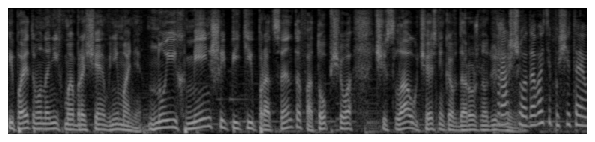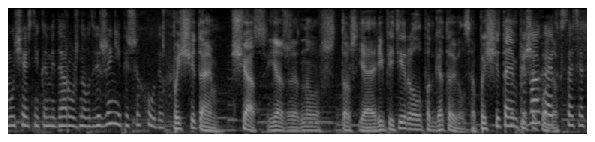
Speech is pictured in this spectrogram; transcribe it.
И поэтому на них мы обращаем внимание. Но их меньше 5% от общего числа участников дорожного движения. Хорошо, а давайте посчитаем участниками дорожного движения пешеходов. Посчитаем. Сейчас, я же, ну что ж, я репетировал, подготовился. Посчитаем Предлагают, пешеходов. кстати, от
